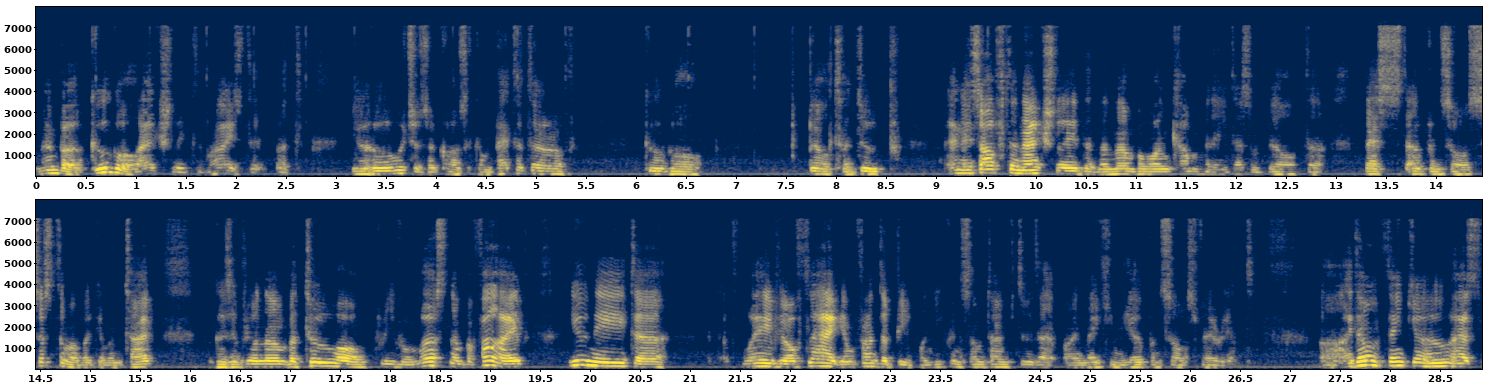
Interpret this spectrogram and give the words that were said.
Remember, Google actually devised it, but Yahoo, which is of course a competitor of Google, built Hadoop. And it's often actually that the number one company doesn't build the best open source system of a given type. Because if you're number two or even worse, number five, you need to wave your flag in front of people. And you can sometimes do that by making the open source variant. Uh, I don't think Yahoo has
